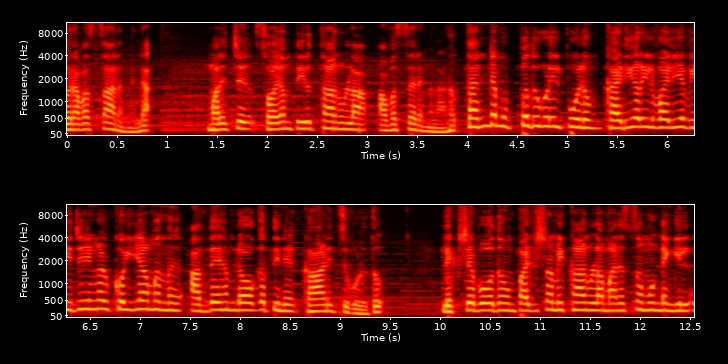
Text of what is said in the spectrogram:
ഒരവസാനമല്ല. മറിച്ച് സ്വയം തിരുത്താനുള്ള അവസരങ്ങളാണ്. തന്റെ മുപ്പതുകളിൽ പോലും കരിയറിൽ വലിയ വിജയങ്ങൾ കൊയ്യാമെന്ന് അദ്ദേഹം ലോകത്തിന് കാണിച്ചു കൊടുത്തു. ലക്ഷ്യബോധവും പരിശ്രമിക്കാനുള്ള മനസ്സുമുണ്ടെങ്കിൽ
